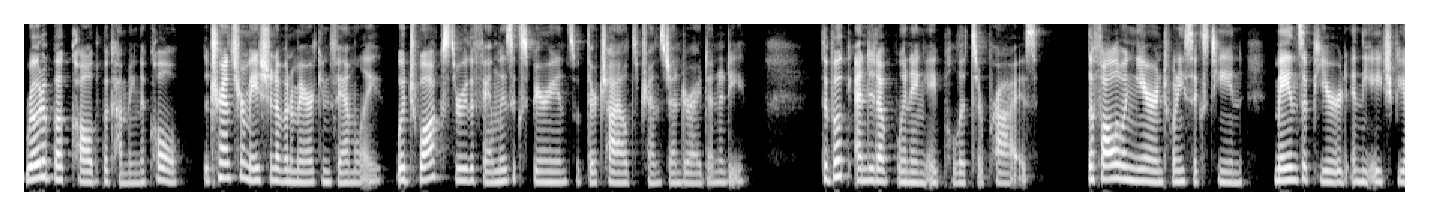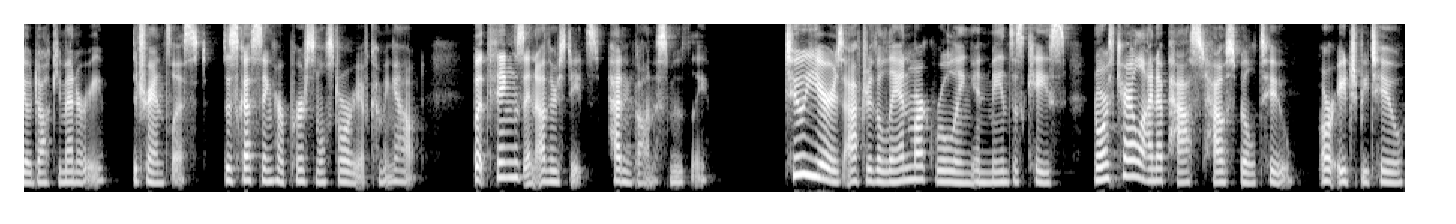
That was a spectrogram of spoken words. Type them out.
wrote a book called Becoming Nicole The Transformation of an American Family, which walks through the family's experience with their child's transgender identity. The book ended up winning a Pulitzer Prize. The following year, in 2016, Maines appeared in the HBO documentary, The Trans List, discussing her personal story of coming out. But things in other states hadn't gone as smoothly. Two years after the landmark ruling in Maines' case, North Carolina passed House Bill 2, or HB 2,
